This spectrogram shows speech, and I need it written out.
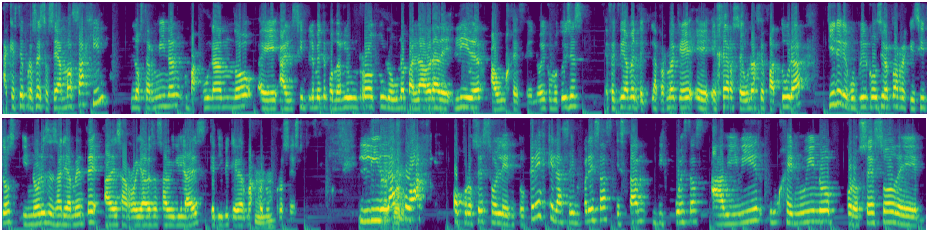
a que este proceso sea más ágil, nos terminan vacunando eh, al simplemente ponerle un rótulo, una palabra de líder a un jefe, ¿no? Y como tú dices, efectivamente, la persona que eh, ejerce una jefatura tiene que cumplir con ciertos requisitos y no necesariamente ha desarrollado esas habilidades que tiene que ver más con un proceso. Liderazgo ágil o proceso lento. ¿Crees que las empresas están dispuestas a vivir un genuino proceso de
